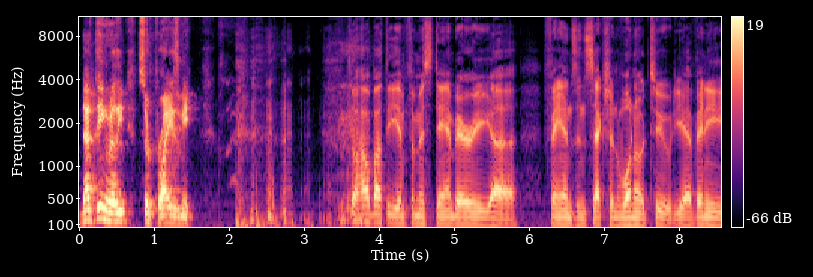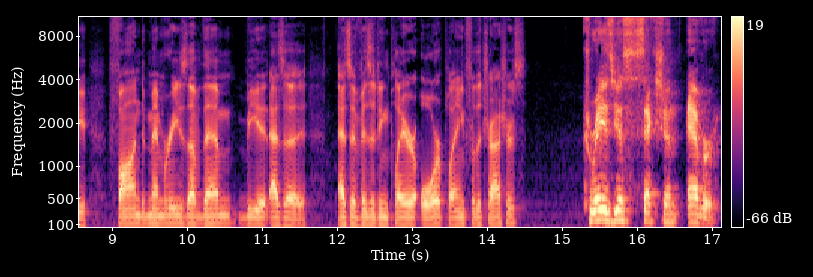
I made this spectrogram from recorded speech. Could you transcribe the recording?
nothing really surprised me. So how about the infamous Danbury uh, fans in Section 102? Do you have any fond memories of them, be it as a as a visiting player or playing for the Trashers? craziest section ever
